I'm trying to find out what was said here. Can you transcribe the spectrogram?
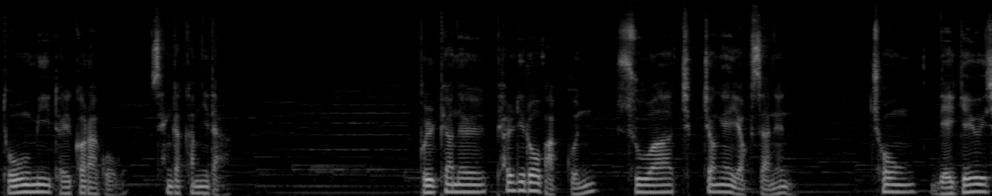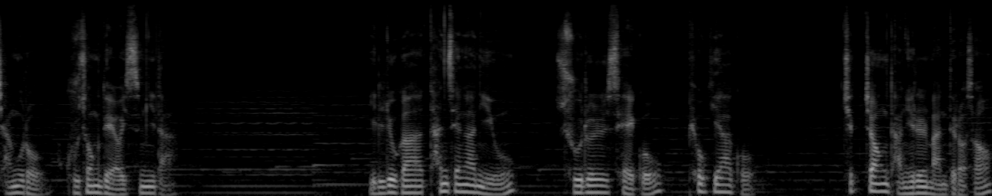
도움이 될 거라고 생각합니다. 불편을 편리로 바꾼 수와 측정의 역사는 총 4개의 장으로 구성되어 있습니다. 인류가 탄생한 이후 수를 세고 표기하고 측정 단위를 만들어서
